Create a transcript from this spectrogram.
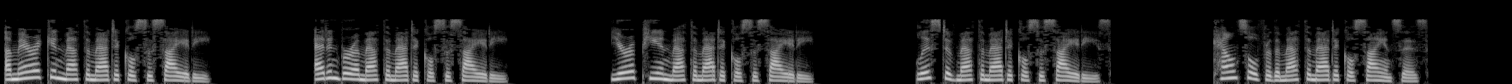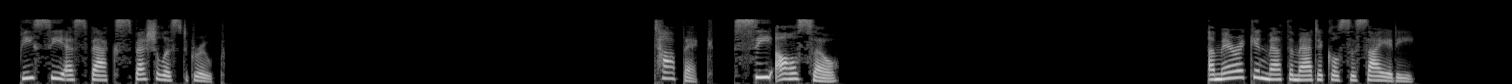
American Mathematical Society Edinburgh Mathematical Society. European Mathematical Society. List of mathematical societies. Council for the Mathematical Sciences. BCS FACS Specialist Group. Topic. See also. American Mathematical Society.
